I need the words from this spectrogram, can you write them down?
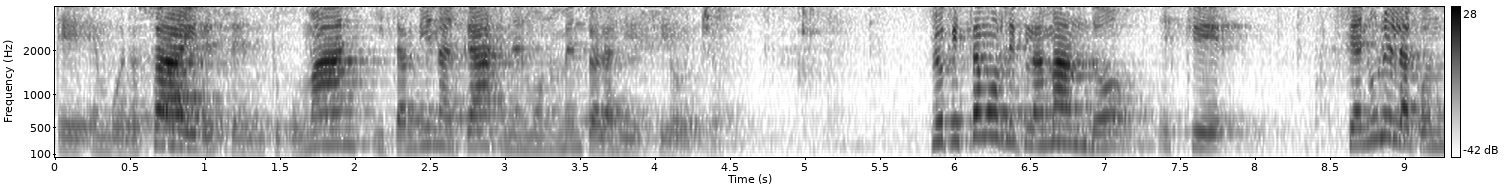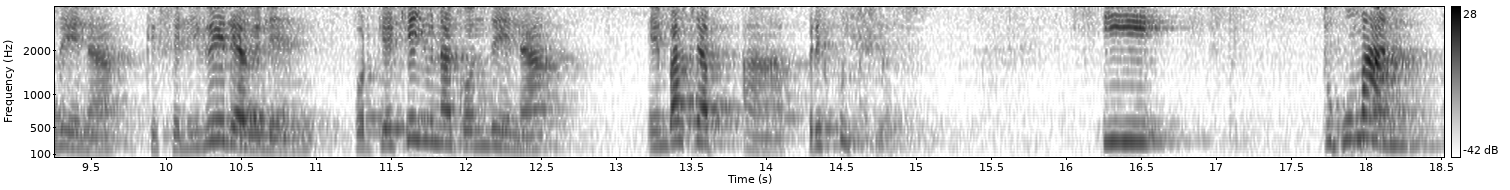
eh, en Buenos Aires, en Tucumán y también acá en el Monumento a las 18. Lo que estamos reclamando es que se anule la condena, que se libere a Belén, porque aquí hay una condena en base a prejuicios. Y Tucumán,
